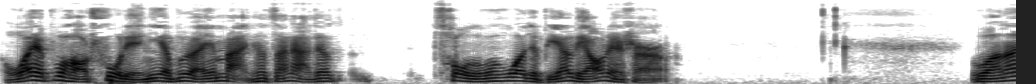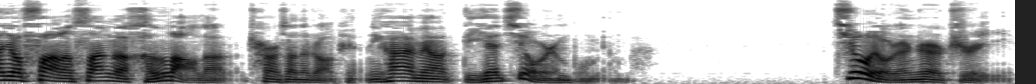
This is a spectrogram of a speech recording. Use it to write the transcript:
我也不好处理，你也不愿意卖。你说咱俩就凑凑合合就别聊这事儿了。我呢就放了三个很老的叉三的照片，你看见没有？底下就有人不明白，就有人这质疑，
